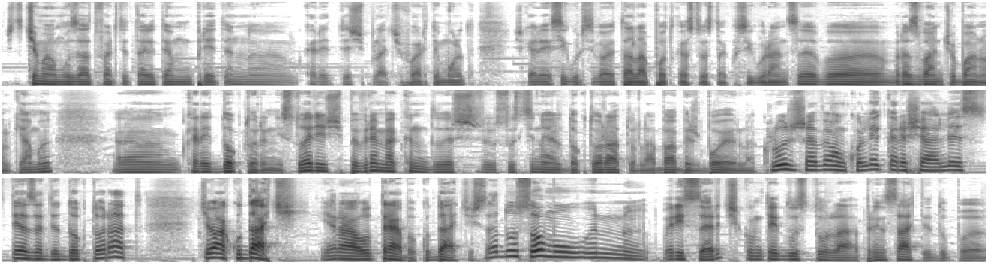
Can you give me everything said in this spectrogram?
Știi ce m-a amuzat foarte tare? Te am un prieten uh, care te și place foarte mult și care sigur se va uita la podcastul ăsta cu siguranță, bă, Răzvan Ciobanu îl cheamă, uh, care e doctor în istorie și pe vremea când își susținea el doctoratul la Babeș Bolyai la Cluj, avea un coleg care și-a ales teza de doctorat ceva cu daci. Era o treabă cu daci și s-a dus omul în research, cum te-ai dus tu la prin sate după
